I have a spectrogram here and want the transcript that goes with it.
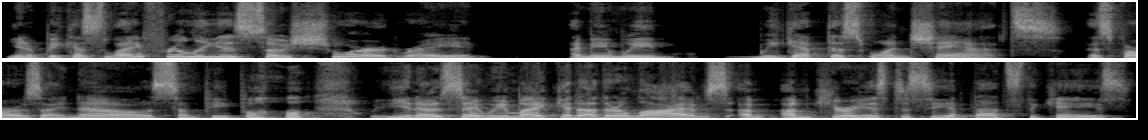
You know because life really is so short right I mean, we we get this one chance as far as i know. Some people you know say we might get other lives. I'm i'm curious to see if that's the case.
